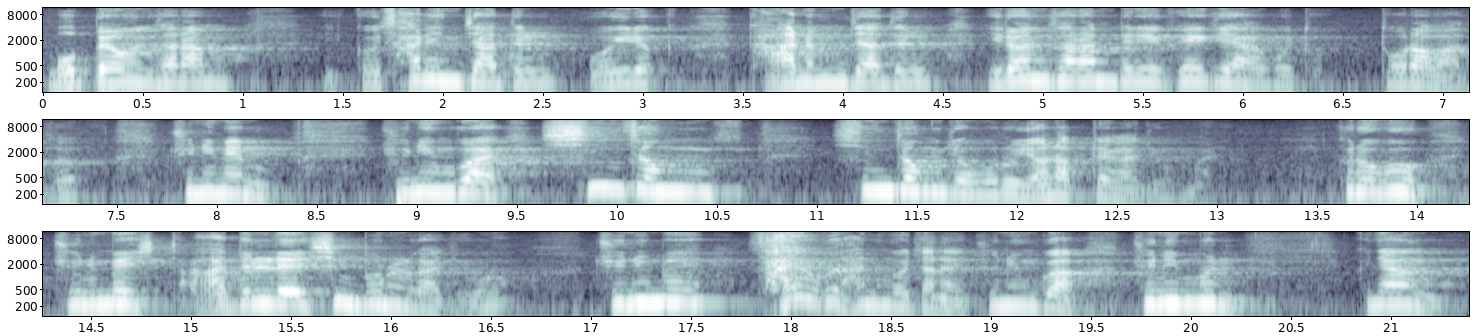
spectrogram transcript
못 배운 사람, 그 살인자들, 오히려 간음자들 이런 사람들이 회개하고 도, 돌아와서 주님의 주님과 신성 신성적으로 연합돼 가지고 말이에요. 그리고 주님의 아들의 신분을 가지고 주님의 사역을 하는 거잖아요. 주님과 주님은 그냥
